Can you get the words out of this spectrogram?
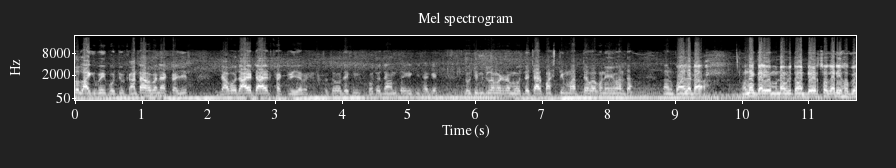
তো লাগবেই, প্রচুর কাঁটা হবে না একটা জিনিস। যাব ডাইরেক্ট ডাইরেক্ট ফ্যাক্টরি যাবে। তো চলো দেখি কত জাম থাকে, কী থাকে। দু তিন কিলোমিটারের মধ্যে চার পাঁচ টিপ মারতে হবে এখন এই মালটা। কারণ কয়লাটা, অনেক গাড়ি, মোটামুটি তোমার দেড়শো গাড়ি হবে।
